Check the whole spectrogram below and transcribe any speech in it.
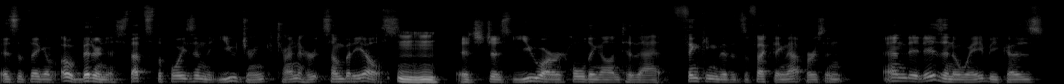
is the thing of oh bitterness. That's the poison that you drink trying to hurt somebody else. Mm-hmm. It's just you are holding on to that, thinking that it's affecting that person. And it is in a way because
